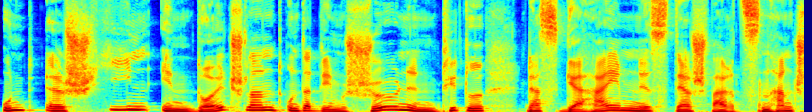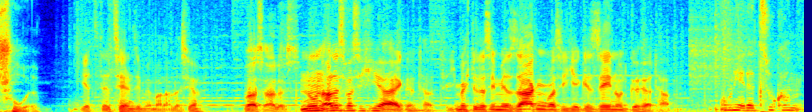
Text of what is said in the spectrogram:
und erschien in Deutschland unter dem schönen Titel Das Geheimnis der schwarzen Handschuhe. Jetzt erzählen Sie mir mal alles, ja? Was alles? Nun, alles, was sich hier ereignet hat. Ich möchte, dass Sie mir sagen, was Sie hier gesehen und gehört haben. Ohne Ihr Dazukommen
